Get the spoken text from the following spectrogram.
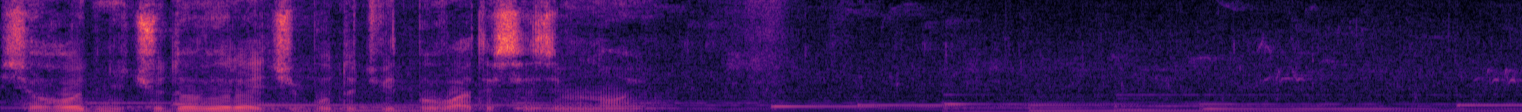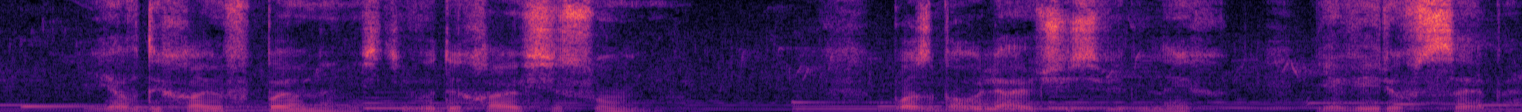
Сьогодні чудові речі будуть відбуватися зі мною. Я вдихаю впевненість і видихаю всі сумніви. Позбавляючись від них, я вірю в себе.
